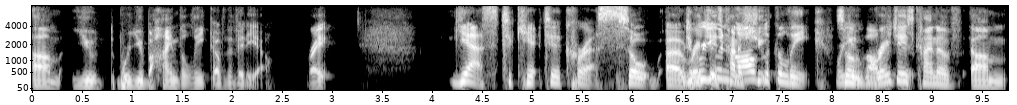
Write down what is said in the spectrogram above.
um, you were you behind the leak of the video, right? yes to to Kris. So uh, were Ray you J's kind of involved shoot. with the leak? Were you So involved Ray J's kind of um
